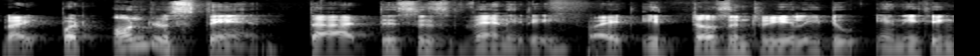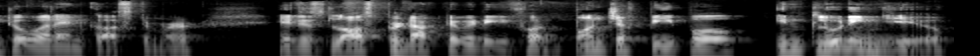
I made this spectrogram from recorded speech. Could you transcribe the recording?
right? But understand that this is vanity, right? It doesn't really do anything to our end customer. It is lost productivity for a bunch of people, including you.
